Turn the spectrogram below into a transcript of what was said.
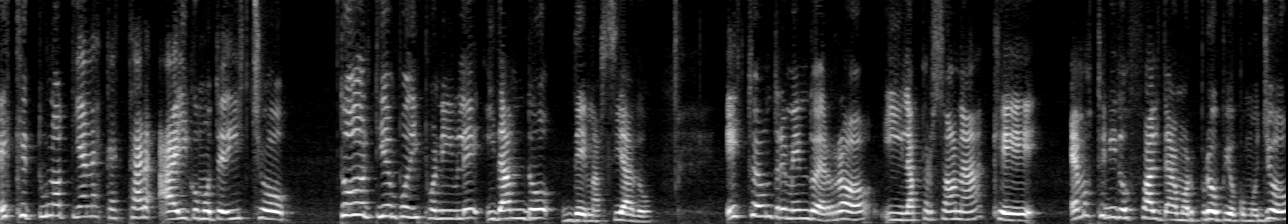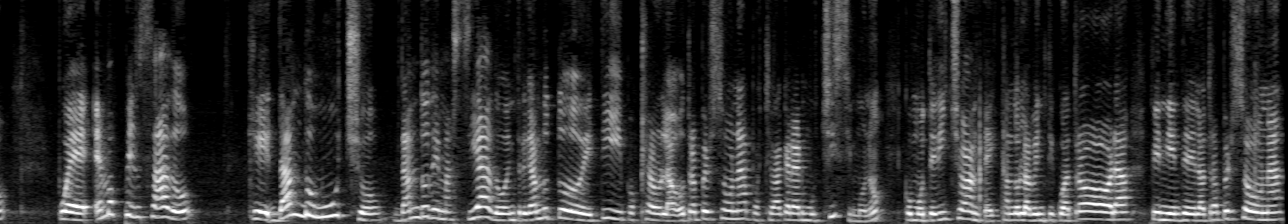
es que tú no tienes que estar ahí, como te he dicho, todo el tiempo disponible y dando demasiado. Esto es un tremendo error y las personas que hemos tenido falta de amor propio como yo, pues hemos pensado que dando mucho, dando demasiado, entregando todo de ti, pues claro, la otra persona pues te va a querer muchísimo, ¿no? Como te he dicho antes, estando las 24 horas, pendiente de la otra persona,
